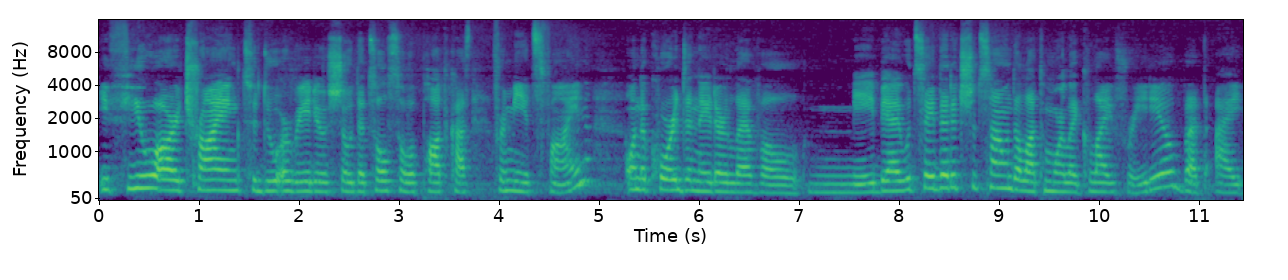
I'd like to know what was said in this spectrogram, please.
if you are trying to do a radio show that's also a podcast, for me it's fine. On a coordinator level, maybe I would say that it should sound a lot more like live radio, but I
